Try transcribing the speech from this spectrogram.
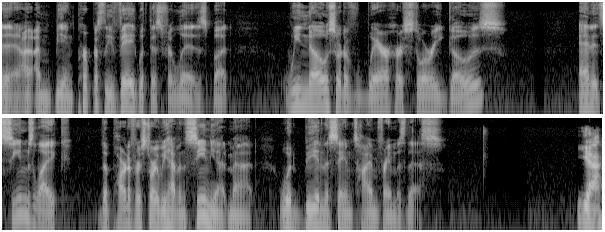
I, I'm being purposely vague with this for Liz, but we know sort of where her story goes, and it seems like the part of her story we haven't seen yet, Matt, would be in the same time frame as this. Yeah.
